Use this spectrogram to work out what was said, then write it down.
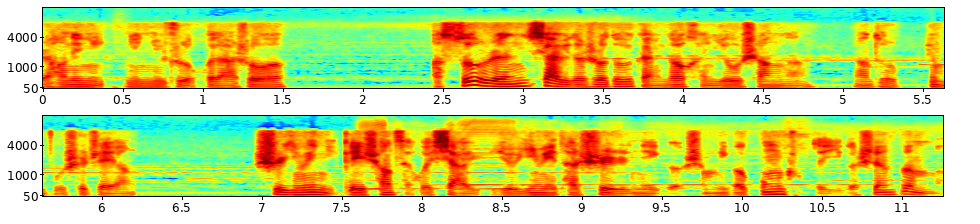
然后那女那女主回答说。啊，所有人下雨的时候都会感觉到很忧伤啊，然后他说并不是这样，是因为你悲伤才会下雨，就因为她是那个什么一个公主的一个身份嘛，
